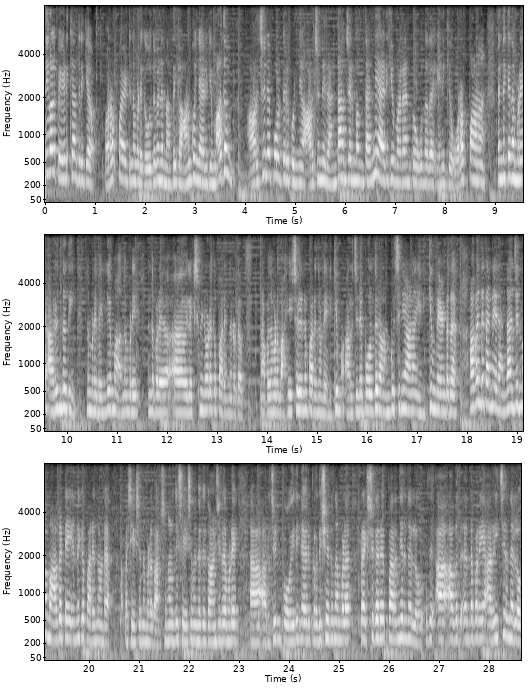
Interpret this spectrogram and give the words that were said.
നിങ്ങൾ പേടിക്കാതിരിക്കുക. ഉറപ്പായിട്ട് നമ്മുടെ ഗൗതമനെ നന്ദിക്ക് ആൺകുഞ്ഞായിരിക്കും അതും അർജുനെ പോലത്തെ ഒരു കുഞ്ഞ് അർജുന് രണ്ടാം ജന്മം തന്നെയായിരിക്കും വരാൻ പോകുന്നത് എനിക്ക് ഉറപ്പാണ് എന്നൊക്കെ നമ്മുടെ അരുന്ധതി നമ്മുടെ വല്യമ്മ നമ്മുടെ എന്താ പറയാ ആ, ലക്ഷ്മിനോടൊക്കെ പറയുന്നുണ്ട് കേട്ടോ. അപ്പൊ നമ്മുടെ മഹേശ്വരനും പറയുന്നുണ്ട് എനിക്കും അർജുനെ പോലത്തെ ഒരു ആൺകുച്ചിനെയാണ് എനിക്കും വേണ്ടത്. അവന്റെ തന്നെ രണ്ടാം ജന്മം ആകട്ടെ എന്നൊക്കെ പറയുന്നുണ്ട്. അപ്പൊ ശേഷം നമ്മുടെ വർഷങ്ങൾക്ക് ശേഷം എന്നൊക്കെ കാണിച്ചിട്ട് നമ്മുടെ അർജുൻ പോയതിന്റെ ഒരു പ്രതിഷേധം നമ്മൾ പ്രേക്ഷകർ പറഞ്ഞിരുന്നല്ലോ. എന്താ പറയാ അറിയിച്ചിരുന്നല്ലോ.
